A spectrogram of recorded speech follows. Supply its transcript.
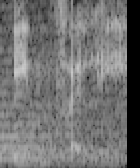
Infeliz.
